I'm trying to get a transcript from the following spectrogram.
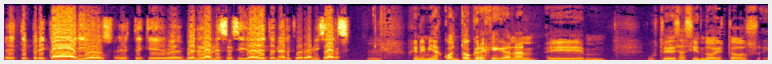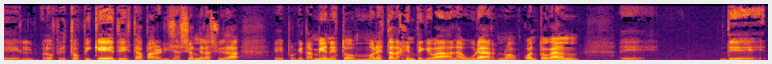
este, precarios este, que ven la necesidad de tener que organizarse. Mm. Jeremías, ¿cuánto crees que ganan eh, ustedes haciendo estos, estos piquetes, esta paralización de la ciudad? Eh, porque también esto molesta a la gente que va a laburar, ¿no? ¿Cuánto ganan? De,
